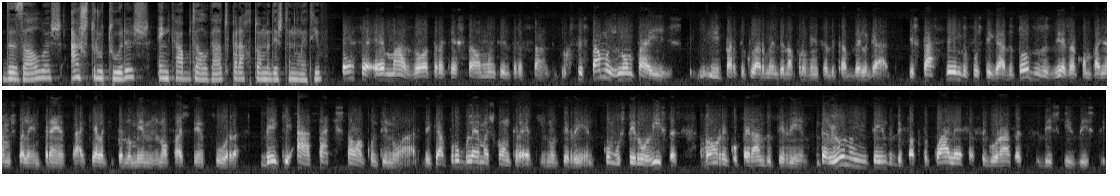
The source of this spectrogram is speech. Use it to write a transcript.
das aulas? Há estruturas em Cabo Delgado para a retoma deste ano letivo? Essa é mais outra questão muito interessante, porque se estamos num país, e particularmente na província de Cabo Delgado, está sendo fustigado, todos os dias acompanhamos pela imprensa, aquela que pelo menos não faz censura, de que ataques estão a continuar, de que há problemas concretos no terreno, como os terroristas vão recuperando o terreno. Então eu não entendo de facto qual é essa segurança que se diz que existe,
